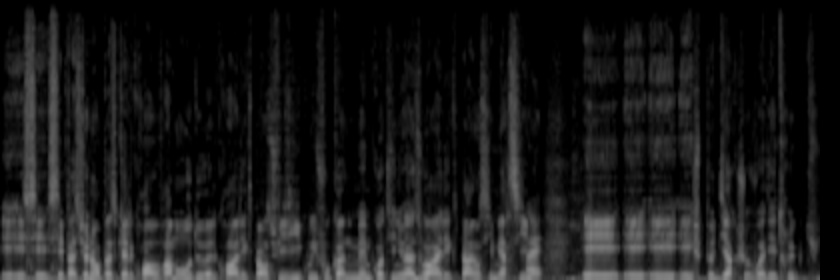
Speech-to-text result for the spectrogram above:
Et, c'est passionnant parce qu'elle croit vraiment aux deux. Elle croit à l'expérience physique où il faut quand même continuer à se voir et l'expérience immersive. Et, et, je peux te dire que je vois des trucs, tu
